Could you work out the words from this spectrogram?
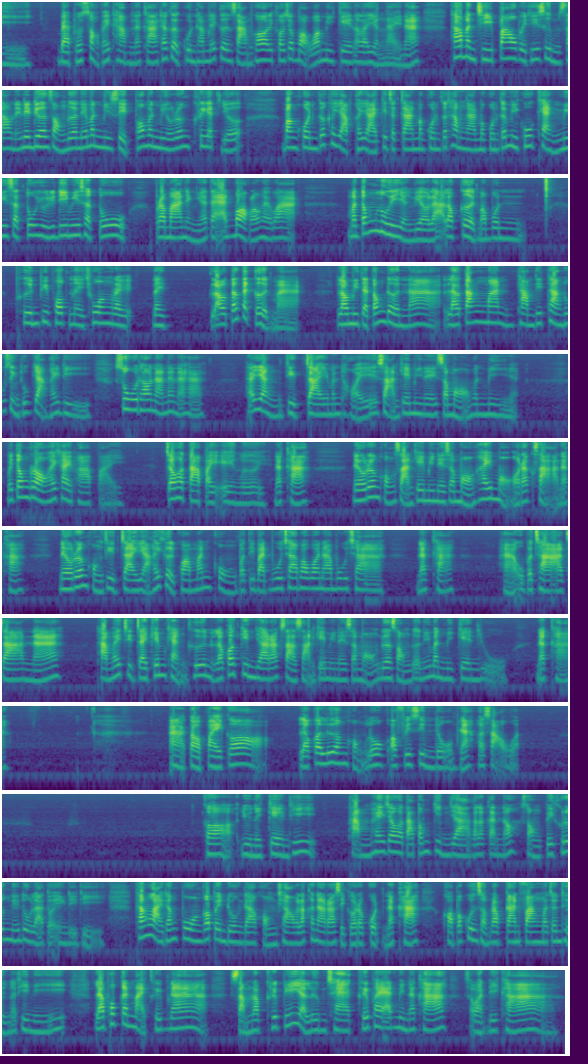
แบบทดสอบให้ทำนะคะ ถ้าเกิดคุณทำได้เกิน 3 ข้อที่เขาจะบอกว่ามีเกณฑ์อะไรอย่างไงนะ ถ้ามันชี้เป้าไปที่ซึมเศร้าในในเดือน 2 เดือนนี้มันมีสิทธิ์เพราะมันมีเรื่องเครียดเยอะ บางคนก็ขยับขยายกิจการ บางคนก็ทำงาน บางคนก็มีคู่แข่ง มีศัตรูอยู่ดีๆ มีศัตรูประมาณอย่างเงี้ย แต่แอดบอกแล้วไงว่า มันต้องลุยอย่างเดียวละ เราเกิดมาบนพื้นพิภพในช่วงในในเราตั้งแต่เกิดมา เรามีแต่ต้องเดินหน้า แล้วตั้งมั่นทำทิศทางทุกสิ่งทุกอย่างให้ดี สู้เท่านั้นน่ะนะคะ ถ้าอย่างจิตใจมันถอยสารเคมีในสมองมันมีเนี่ย ไม่ต้องรอให้ใครพาไป เจ้าตาไปเองเลยนะคะ ในเรื่องของสารเคมีในสมองให้หมอรักษานะคะ ในเรื่องของจิตใจอยากให้เกิดความมั่นคง ปฏิบัติบูชาภาวนาบูชานะคะ หาอุปชาอาจารย์นะทำให้จิตใจเข้มแข็งขึ้น แล้วก็กินยารักษาสารเคมีในสมองเดือนสองเดือนนี้มันมีเกณฑ์อยู่นะคะอ่าต่อไปก็แล้วก็เรื่องของโรคออฟฟิศซิมโดมนะพระเสาอะ ก็อยู่ในเกณฑ์ที่ทำให้เจ้าตาต้องกินยาก็แล้วกันเนาะสองปีครึ่งนี้ดูแลตัวเองดีๆ ทั้งหลายทั้งปวงก็เป็นดวงดาวของชาวลัคนาราศีกรกฎนะคะ ขอบพระคุณสำหรับการฟังมาจนถึงนาทีนี้ แล้วพบกันใหม่คลิปหน้าสำหรับคลิปนี้อย่าลืมแชร์คลิปให้แอดมินนะคะ สวัสดีค่ะ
